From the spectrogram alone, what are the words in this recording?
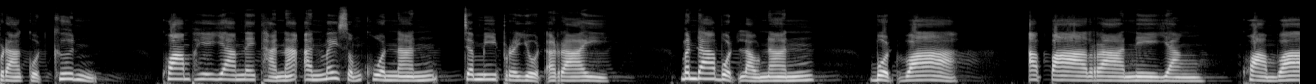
ปรากฏขึ้น ความพยายามในฐานะอันไม่สมควรนั้นจะมีประโยชน์อะไร บรรดาบทเหล่านั้น บทว่า อปาราเนยัง ความว่า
